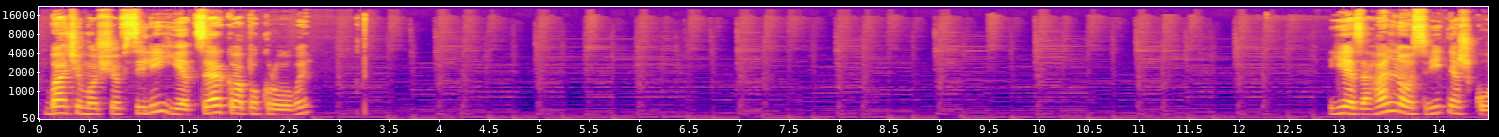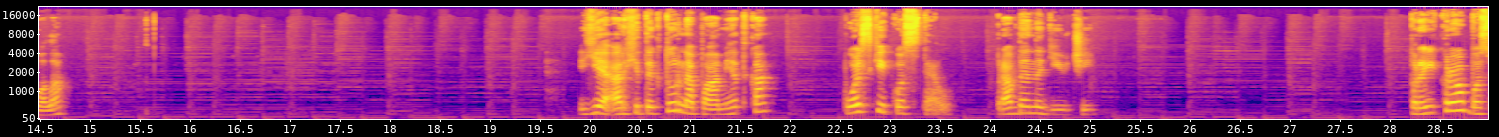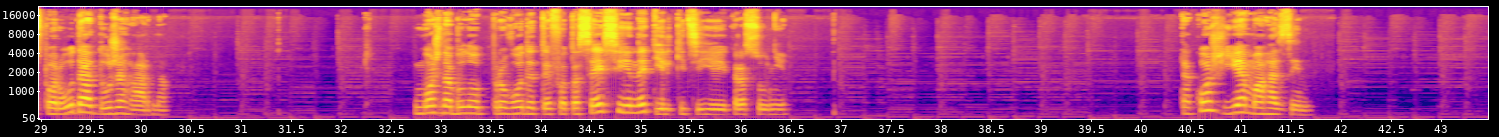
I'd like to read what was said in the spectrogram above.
Бачимо, що в селі є церква Покрови. Є загальноосвітня школа. Є архітектурна пам'ятка, польський костел, правда, не діючий. Прикро, бо споруда дуже гарна. Можна було б проводити фотосесії не тільки цієї красуні. Також є магазин.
